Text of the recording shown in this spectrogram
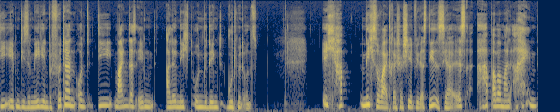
die eben diese Medien befüttern und die meinen das eben alle nicht unbedingt gut mit uns. Ich habe nicht so weit recherchiert, wie das dieses Jahr ist, habe aber mal ein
